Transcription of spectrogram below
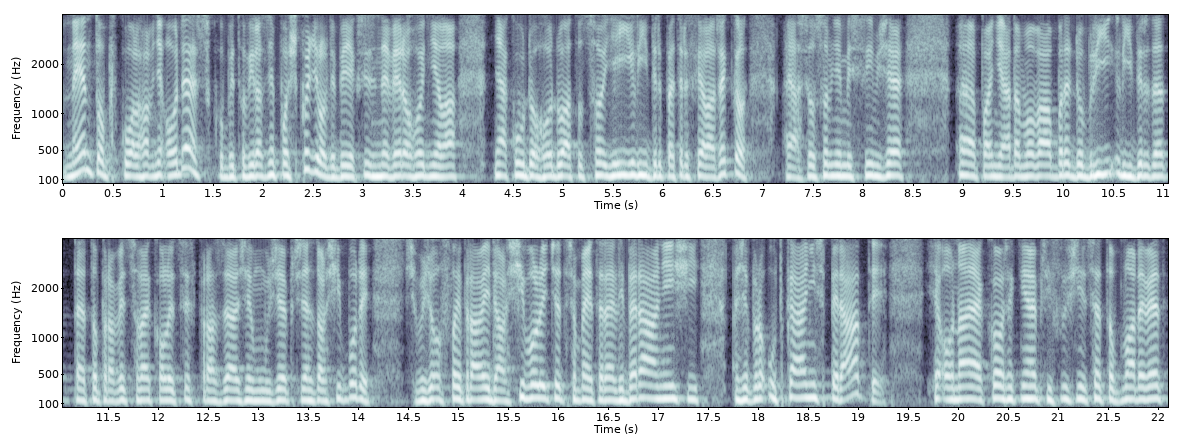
nejen topku, ale hlavně ODS by to výrazně poškodilo, kdyby jaksi znevěrohodnila nějakou dohodu a to, co její lídr Petr Fiala řekl. A já si osobně myslím, že eh, paní Adamová bude dobrý lídr této pravicové koalici v Praze a že může přinést další body. Že může oslovit právě další voliče, třeba některé liberálnější a že pro utkání s Piráty je ona jako, řekněme, příslušnice TOP 09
